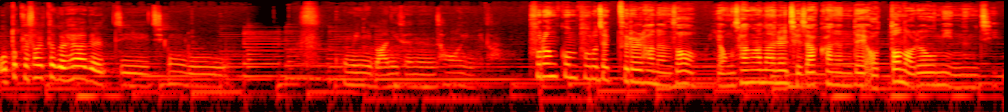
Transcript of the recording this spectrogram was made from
어떻게 설득을 해야 될지 지금도 고민이 많이 되는 상황입니다. 푸른 꿈 프로젝트를 하면서 영상 하나를 제작하는데 어떤 어려움이 있는지,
